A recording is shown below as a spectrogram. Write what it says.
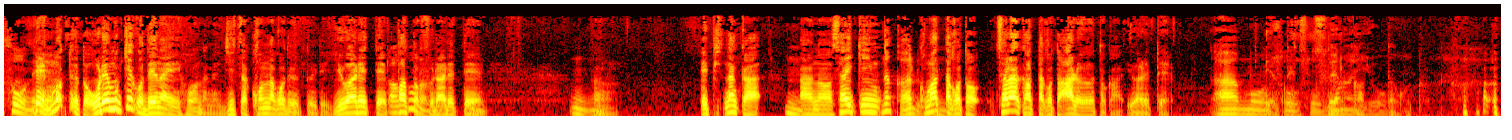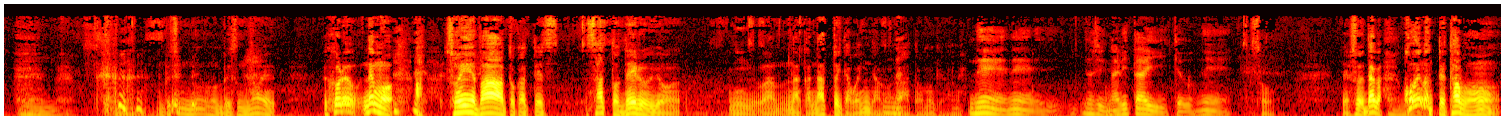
そうねで、もっと言うと、俺も結構出ない方なのよ。実はこんなこと言っといて。言われて、パッと振られて、うんうんうんエピ、なんか、うんあの、最近なんかある？困ったこと、辛かったことある？とか言われて。ああもうそうそう出ないかったこと。別に、別にない。これ、でも、あ、そういえば、とかって、さっと出るようには、なんかなっといた方がいいんだろうなと思うけどね。ねえねえだしなりたいけどねそう。そう、だから、こういうのって多分、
